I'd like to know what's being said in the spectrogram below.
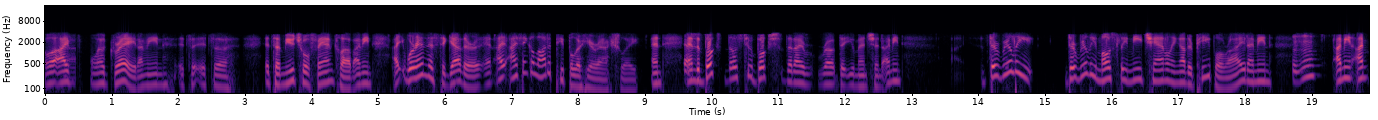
Well, I well, great. I mean, it's a it's a it's a mutual fan club. I mean, I, we're in this together, and I, I think a lot of people are here actually. And yes. and the books, those two books that I wrote that you mentioned, I mean, they're really they're really mostly me channeling other people, right? I mean, mm-hmm. I mean, I'm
